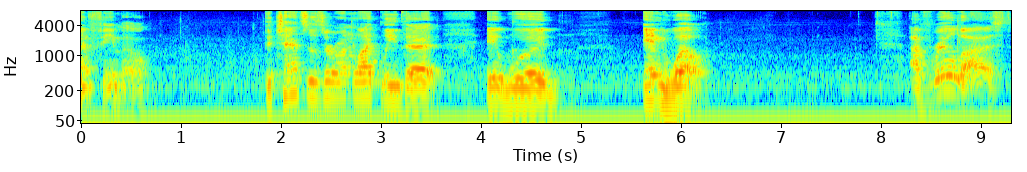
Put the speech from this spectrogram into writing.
and female, the chances are unlikely that it would end well. I've realized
